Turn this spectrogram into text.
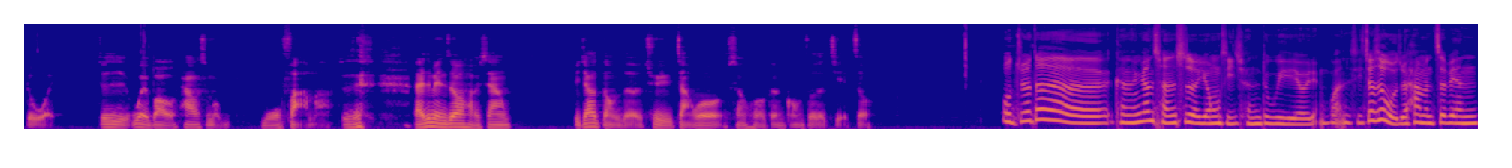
多哎，就是我也不知道他有什么魔法嘛，就是 来这边之后，好像比较懂得去掌握生活跟工作的节奏。我觉得可能跟城市的拥挤程度也有一点关系，就是我觉得他们这边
